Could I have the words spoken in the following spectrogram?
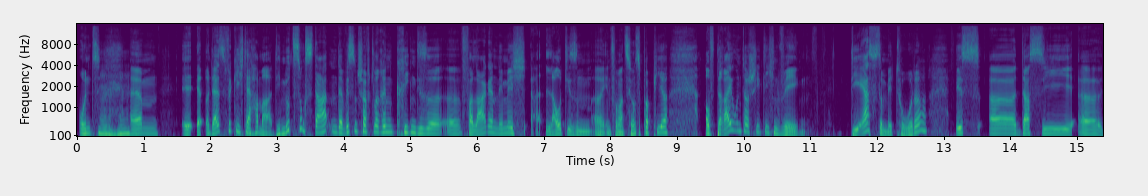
Und ähm, äh, und das ist wirklich der Hammer. Die Nutzungsdaten der Wissenschaftlerin kriegen diese äh, Verlage nämlich äh, laut diesem äh, Informationspapier auf drei unterschiedlichen Wegen. Die erste Methode ist, äh, dass sie äh,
